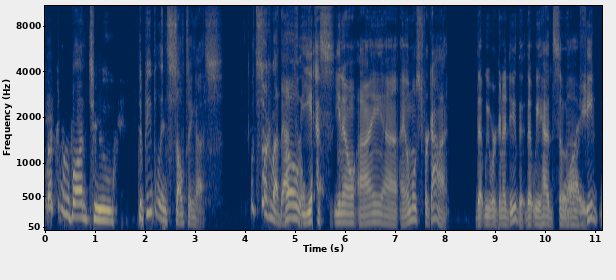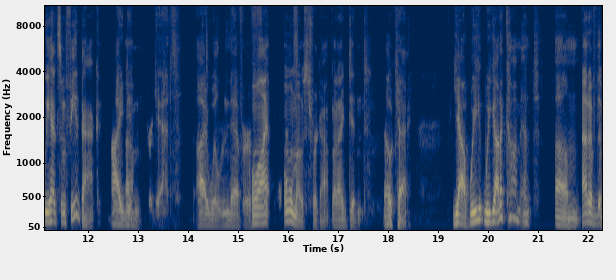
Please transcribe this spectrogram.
let's move on to to people insulting us. Let's talk about that. oh for a while. yes, you know I uh, I almost forgot that we were going to do that. That we had some uh, Right. feed. We had some feedback. I didn't Um, forget. I will never. Well, I almost forgot, but I didn't. okay. Yeah, we we got a comment. Um, Out of the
